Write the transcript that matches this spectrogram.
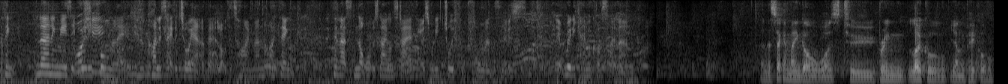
I think learning music really formally can kind of take the joy out of it a lot of the time, and I think I think that's not what was going on today. I think it was a really joyful performance, and it was it really came across like that. And the second main goal was to bring local young people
